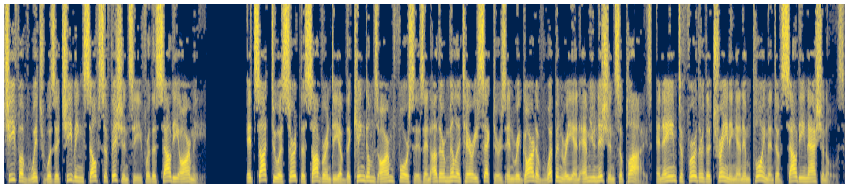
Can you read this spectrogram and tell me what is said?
chief of which was achieving self-sufficiency for the Saudi army. It sought to assert the sovereignty of the kingdom's armed forces and other military sectors in regard of weaponry and ammunition supplies, and aimed to further the training and employment of Saudi nationals.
